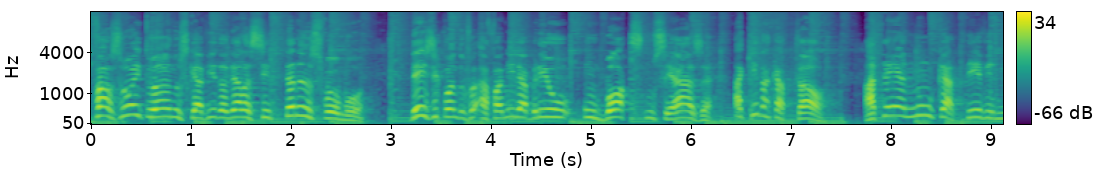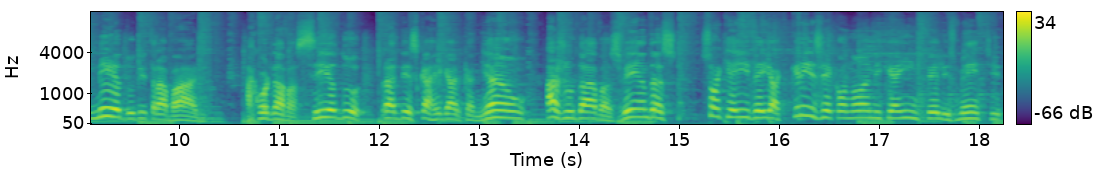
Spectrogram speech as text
Faz oito anos que a vida dela se transformou. Desde quando a família abriu um box no Ceasa, aqui na capital. A Teia nunca teve medo de trabalho Acordava cedo para descarregar caminhão, ajudava as vendas, só que aí veio a crise econômica e infelizmente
